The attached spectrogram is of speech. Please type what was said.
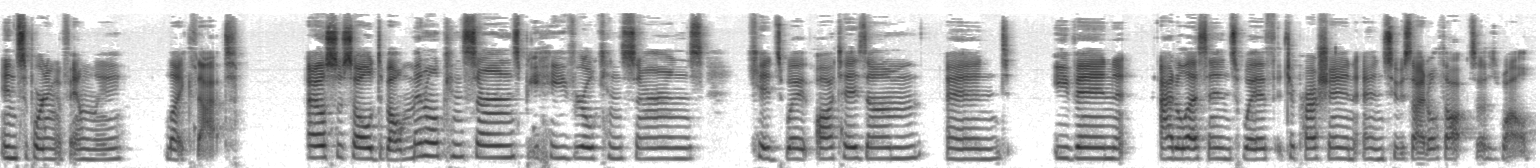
in supporting a family like that. I also saw developmental concerns, behavioral concerns, kids with autism, and even adolescents with depression and suicidal thoughts as well.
